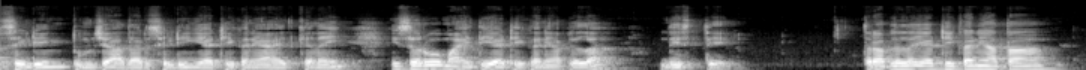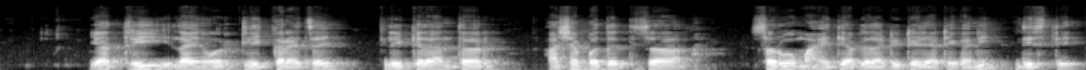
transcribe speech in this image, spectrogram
सीडिंग तुमचे आधार सीडिंग या ठिकाणी आहेत की नाही ही सर्व माहिती या ठिकाणी आपल्याला दिसते. तर आपल्याला या ठिकाणी आता या थ्री लाईनवर क्लिक करायचं आहे क्लिक केल्यानंतर अशा पद्धतीचा सर्व माहिती आपल्याला डिटेल या ठिकाणी दिसते.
